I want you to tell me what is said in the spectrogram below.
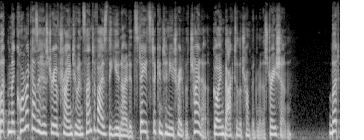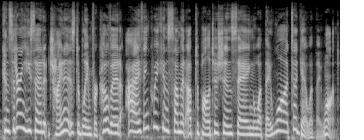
But McCormick has a history of trying to incentivize the United States to continue trade with China, going back to the Trump administration. But considering he said China is to blame for COVID, I think we can sum it up to politicians saying what they want to get what they want.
